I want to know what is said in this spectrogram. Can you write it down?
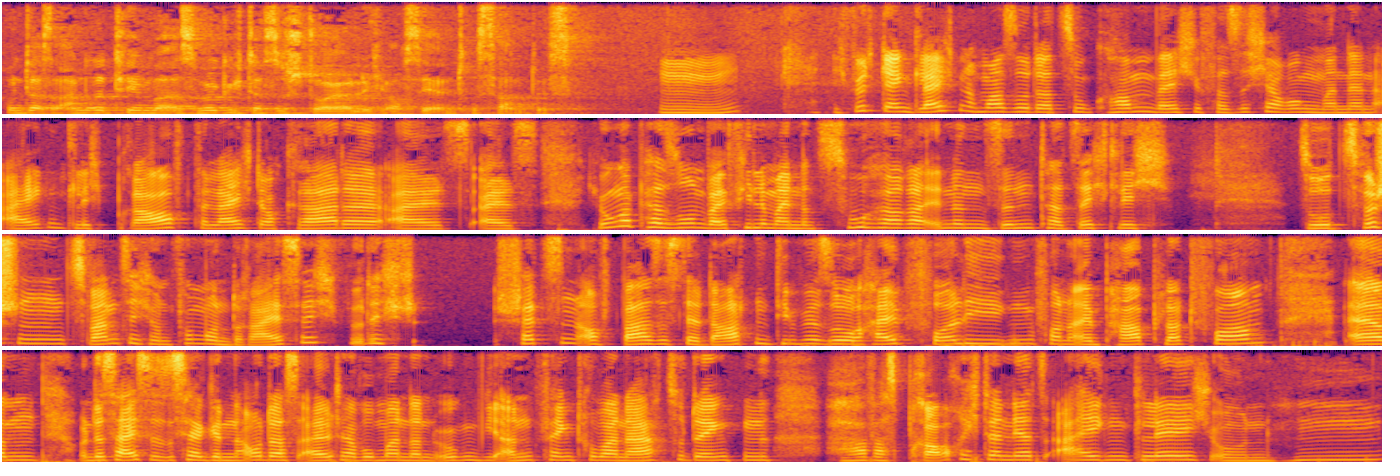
und das andere Thema ist wirklich, dass es steuerlich auch sehr interessant ist. Mhm. Ich würde gerne gleich nochmal so dazu kommen, welche Versicherungen man denn eigentlich braucht. Vielleicht auch gerade als, als junge Person, weil viele meiner ZuhörerInnen sind tatsächlich so zwischen 20 und 35, würde ich schätzen, auf Basis der Daten, die mir so halb vorliegen von ein paar Plattformen. Ähm, und das heißt, es ist ja genau das Alter, wo man dann irgendwie anfängt, drüber nachzudenken, oh, was brauche ich denn jetzt eigentlich? Und hm.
